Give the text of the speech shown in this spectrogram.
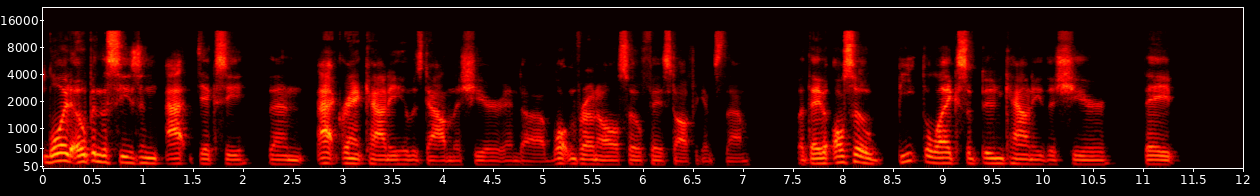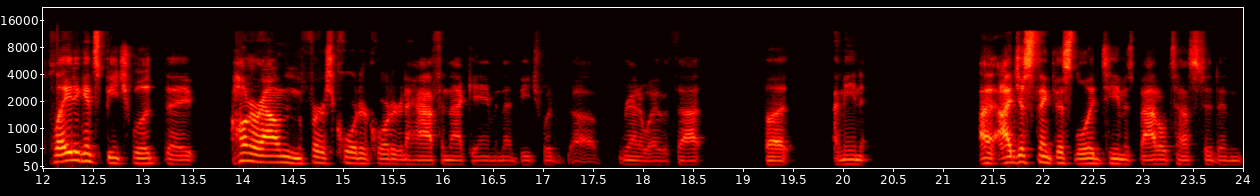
Lloyd opened the season at Dixie, then at Grant County, who was down this year, and uh, Walton Verona also faced off against them. But they also beat the likes of Boone County this year. They played against Beechwood. They hung around in the first quarter, quarter and a half in that game, and then Beechwood uh, ran away with that. But I mean, I, I just think this Lloyd team is battle tested and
